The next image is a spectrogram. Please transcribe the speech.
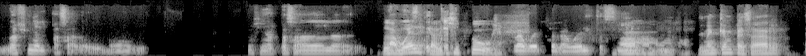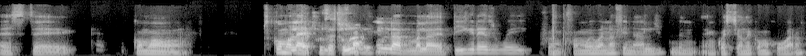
la final pasada, güey, no, güey. La final pasada, la, La vuelta, dices tú, güey. la vuelta, la vuelta, sí. No, no, no. Tienen que empezar, este, como, pues como la de, Cruz Azul, la, la de Tigres, güey. Fue, fue muy buena final en, en cuestión de cómo jugaron.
